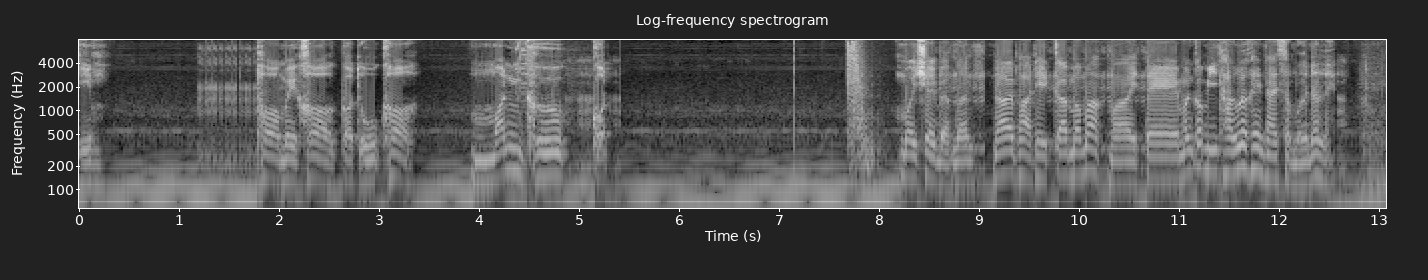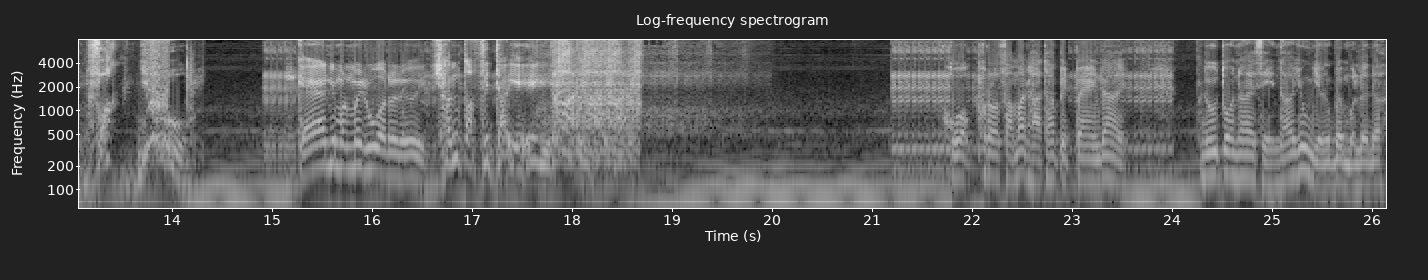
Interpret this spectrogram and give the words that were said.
ยิ้ม ถ้าไม่ฆ่าก็ถูกฆ่ามันคือกฎ ไม่ใช่แบบนั้น นายผ่านเหตุการณ์มามากมาย แต่มันก็มีทางเลือกให้นายเสมอนั่นแหละ fuck you แกนี่มันไม่รู้อะไรเลย ฉันตัดสินใจเองได้ พวกเราสามารถหาทางเปลี่ยนแปลงได้ ดูตัวนายสินายยุ่งเหยิงไปหมดเลยนะ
